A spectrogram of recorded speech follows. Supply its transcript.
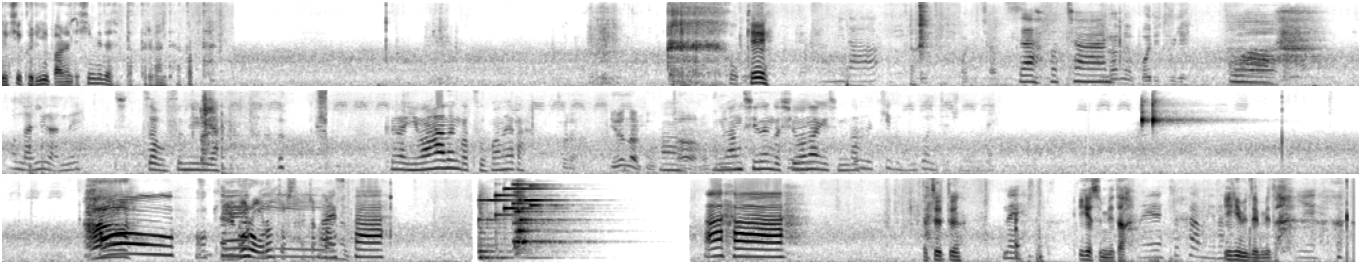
역시 그림이 빠른데 신비에서 딱 들어간다 아깝다 크, 오케이 감사합니다. 버디 찬스. 자, 보찬. 이거면 버디 두 개. 우와, 어, 난리 났네. 진짜 무슨 일이야. 그냥 이왕 하는 거 두 번 해라. 그래 이런 날도 어, 이왕 치는 거 시원하게 진다. 오늘 팁은 누구한테 주는데? 아 오, 오케이. 일부러 오른쪽 살짝 나이스 맞는 파. 아하. 어쨌든 네, 이겼습니다 네, 축하합니다. 이기면 됩니다 예.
